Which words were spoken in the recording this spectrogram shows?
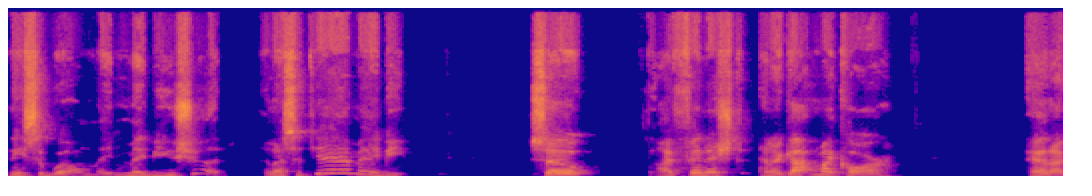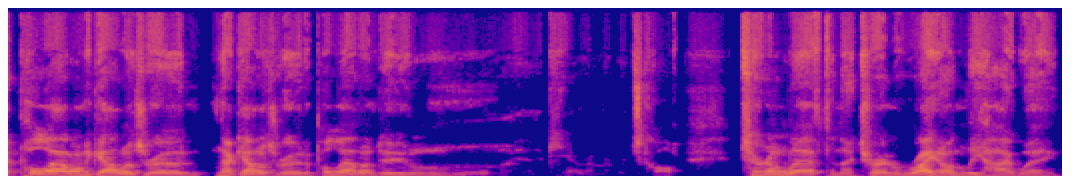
And he said, well, maybe, maybe you should. And I said, yeah, maybe. So I finished and I got in my car and I pull out on the Gallows Road, not Gallows Road. I pull out onto, I can't remember what it's called. Turn left and I turn right on Lee Highway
